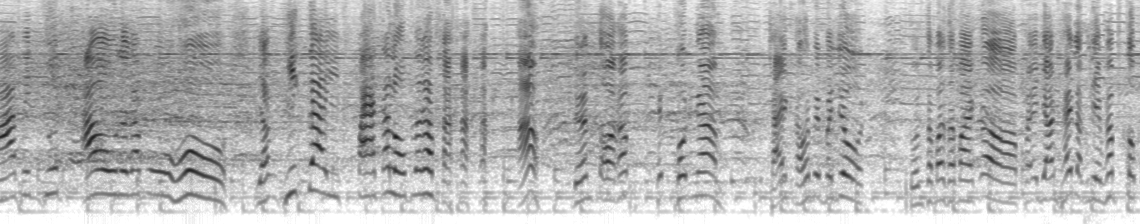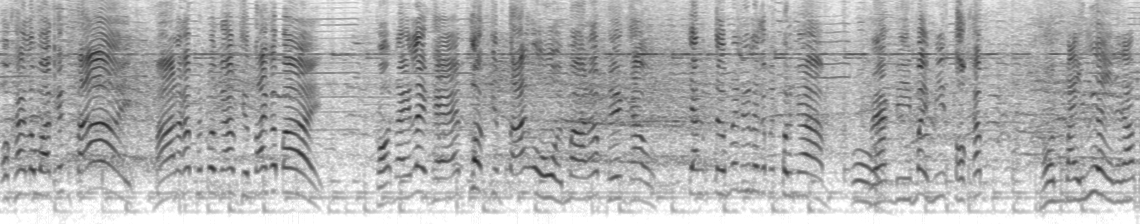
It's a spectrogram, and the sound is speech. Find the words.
มาเป็นชุดเอานะครับ โอ้โห ยังพลิกได้อีกแปดตลบแล้วครับเอาเดินต่อครับเพชรพลงาม ใช้เขาให้เป็นประโยชน์ ส่วนสบายๆก็พยายามใช้หลักเหลี่ยมครับตบออกข้างระหว่างแข้งซ้าย มาแล้วครับเพชรพลงามเสียบซ้ายเข้าไปเกาะในไล่แขนล็อกเสียบซ้ายโอ้โหมาแล้วครับเพลงเข่ายังเติมได้เรื่อยๆครับเพชรพลงามโอ้แรงดีไม่มีตกครับ ทนไปเรื่อยนะครับ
